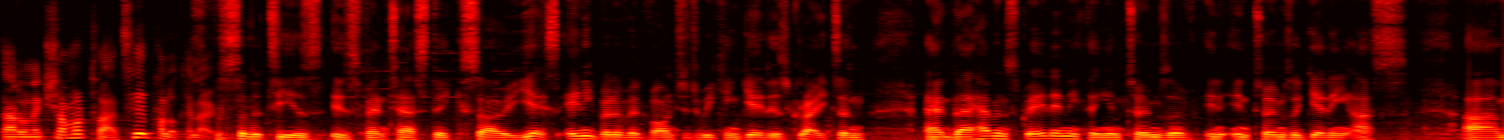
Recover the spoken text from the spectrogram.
তার অনেক সামর্থ্য আছে ভালো খেলার is fantastic. So yes, any bit of advantage we can get is great, and and they haven't spared anything in terms of in, in terms of getting us. Um,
